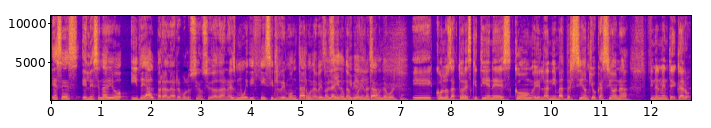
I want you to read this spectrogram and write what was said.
ese es el escenario ideal para la revolución ciudadana. Es muy difícil remontar una vez No en le ha ido muy bien en la vuelta, segunda vuelta. eh, con los actores que tienes, con eh, la animadversión que ocasiona. Finalmente, claro,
